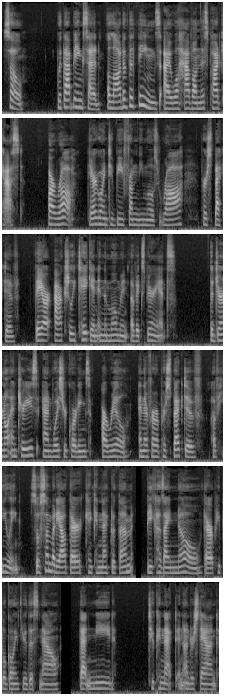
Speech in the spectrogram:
So, with that being said, a lot of the things I will have on this podcast are raw. They are going to be from the most raw perspective. They are actually taken in the moment of experience. The journal entries and voice recordings are real and they're from a perspective of healing. So somebody out there can connect with them because I know there are people going through this now that need to connect and understand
